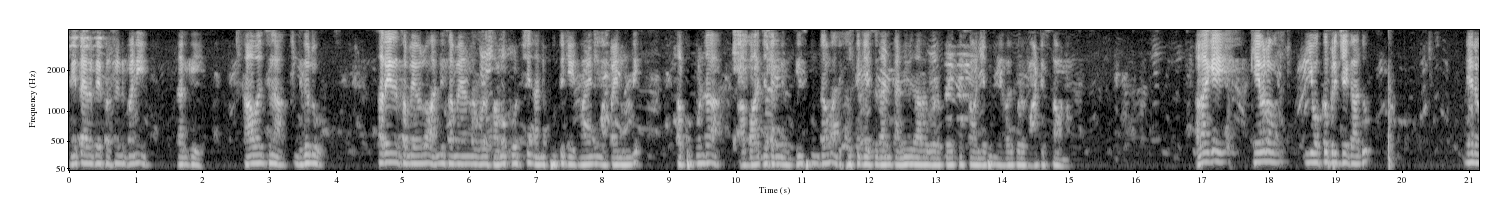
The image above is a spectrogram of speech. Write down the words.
మిగతా ఇరవై పర్సెంట్ పని దానికి కావలసిన నిధులు సరైన సమయంలో అన్ని సమయాల్లో కూడా సమకూర్చి దాన్ని పూర్తి చేయడం అనేది మా పైన ఉంది. తప్పకుండా ఆ బాధ్యతను మేము తీసుకుంటాము. అది పూర్తి చేసేదానికి అన్ని విధాలుగా కూడా ప్రయత్నిస్తామని చెప్పి మేము ఎవరికి కూడా మాటిస్తా ఉన్నాం. అలాగే కేవలం ఈ ఒక్క బ్రిడ్జే కాదు నేను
